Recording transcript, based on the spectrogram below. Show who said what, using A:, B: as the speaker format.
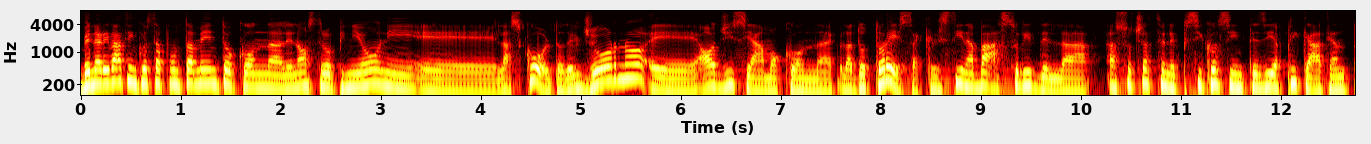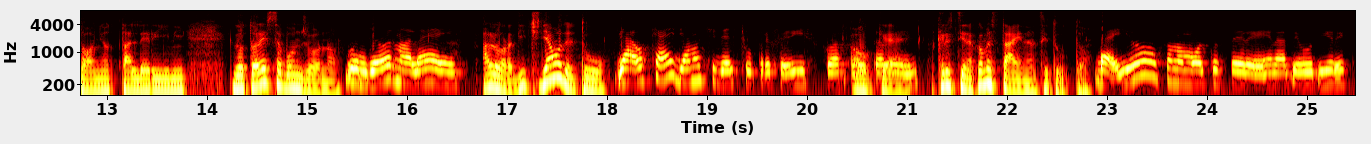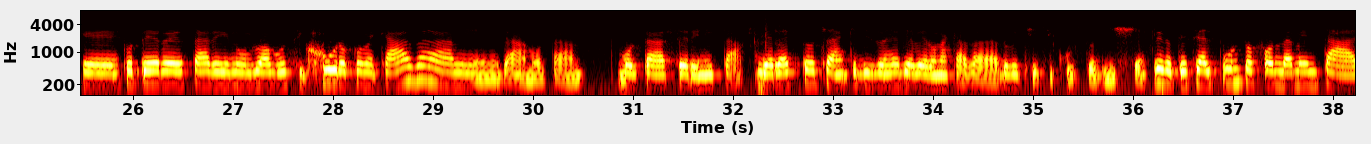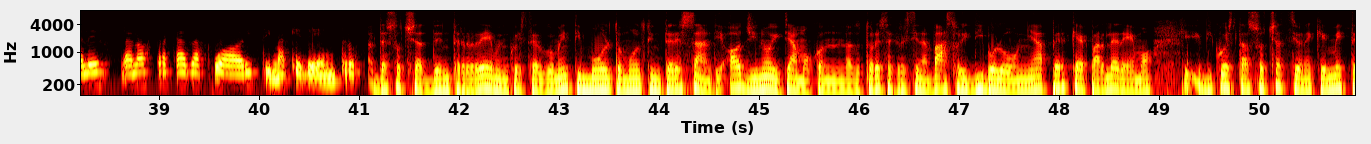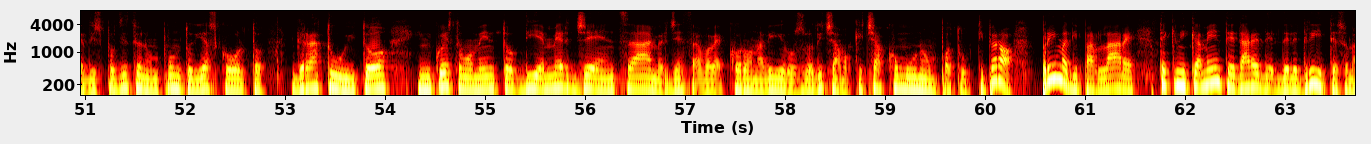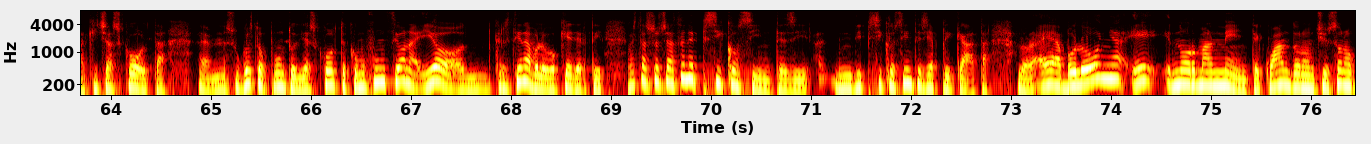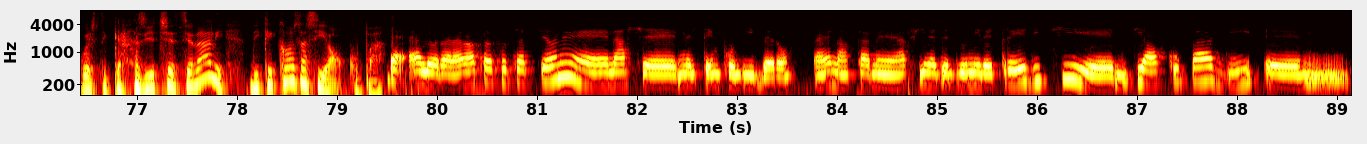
A: Ben arrivati in questo appuntamento con le nostre opinioni e l'ascolto del giorno e oggi siamo con la dottoressa Cristina Bastoli dell'Associazione Psicosintesi Applicate Antonio Tallerini. Dottoressa, buongiorno.
B: Buongiorno a lei.
A: Allora, ci diamo del tu?
B: Yeah, ok, diamoci del tu, preferisco.
A: Ok. Cristina, come stai innanzitutto?
B: Beh, io sono molto serena, devo dire che poter stare in un luogo sicuro come casa mi, mi dà molta molta serenità. Del resto c'è anche bisogno di avere una casa dove ci si custodisce. Credo che sia il punto fondamentale, la nostra casa fuori prima che dentro.
A: Adesso ci addentreremo in questi argomenti molto molto interessanti. Oggi noi siamo con la dottoressa Cristina Bassoli di Bologna perché parleremo di questa associazione che mette a disposizione un punto di ascolto gratuito in questo momento di emergenza, emergenza vabbè coronavirus lo diciamo che ci accomuna un po' tutti, però prima prima di parlare tecnicamente e dare de- delle dritte, insomma, a chi ci ascolta ehm, su questo punto di ascolto e come funziona, io, Cristina, volevo chiederti, questa associazione psicosintesi, di psicosintesi applicata, allora è a Bologna e normalmente quando non ci sono questi casi eccezionali, di che cosa si occupa?
B: Beh, allora, la nostra associazione nasce nel tempo libero, è nata a fine del 2013 e si occupa di ehm,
